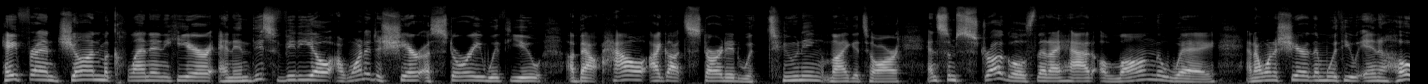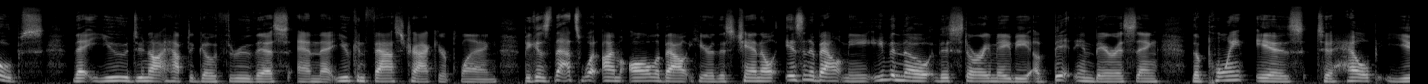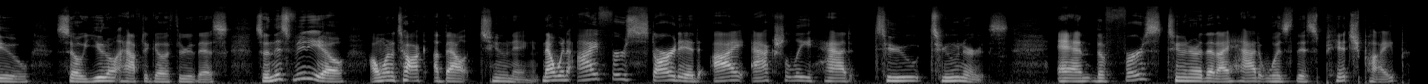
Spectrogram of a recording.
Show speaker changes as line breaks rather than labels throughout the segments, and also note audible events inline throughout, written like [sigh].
Hey friend, Jon MacLennan here, and in this video, I wanted to share a story with you about how I got started with tuning my guitar and some struggles that I had along the way, and I want to share them with you in hopes that you do not have to go through this and that you can fast track your playing, because that's what I'm all about here. This channel isn't about me, even though this story may be a bit embarrassing. The point is to help you so you don't have to go through this. So in this video, I want to talk about tuning. Now, when I first started, I actually had two tuners. And the first tuner that I had was this pitch pipe.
